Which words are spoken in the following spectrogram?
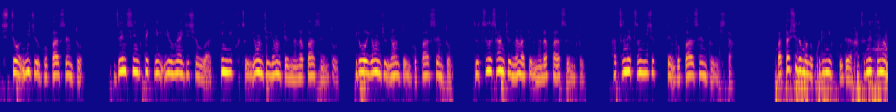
主張25%、全身的有害事象は筋肉痛44.7%、疲労44.5%、頭痛37.7%、発熱20.5%でした。私どものクリニックでは発熱が最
